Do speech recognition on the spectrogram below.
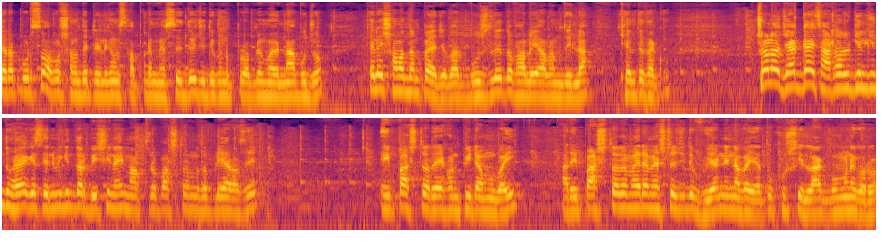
যারা পড়ছো, অবশ্যই আমাদের টেলিগ্রাম সাপোর্টে মেসেজ দিও। যদি কোনো প্রবলেম হয়, না বুঝো, তাহলে সমাধান পাওয়া যাবে। আর বুঝলে তো ভালোই, আলহামদুলিল্লাহ, খেলতে থাকো। চলো যাক গাইস আঠারো কিল কিন্তু হয়ে গেছে এনিমি কিন্তু আর বেশি নাই, মাত্র পাঁচটার মতো প্লেয়ার আছে। এই পাঁচটারে এখন পিটামো ভাই। আর এই পাঁচটারে মাইরা ম্যাচটা যদি ভুয়া নি না ভাই, এত খুশি লাগবো, মনে করো।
